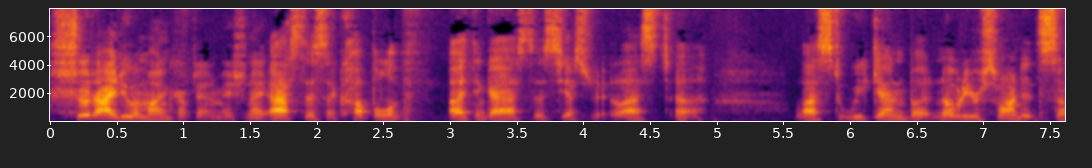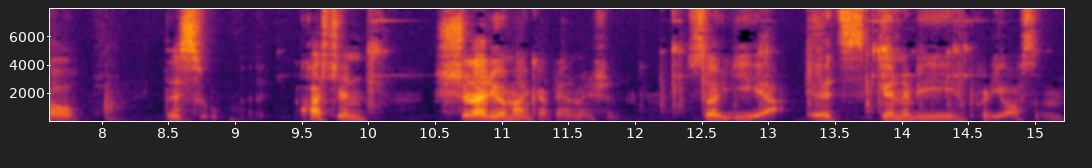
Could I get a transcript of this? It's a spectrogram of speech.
should I do a Minecraft animation? I asked this a couple of I think I asked this yesterday last uh last weekend, but nobody responded. So this question, should I do a Minecraft animation? So yeah, it's to be pretty awesome.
